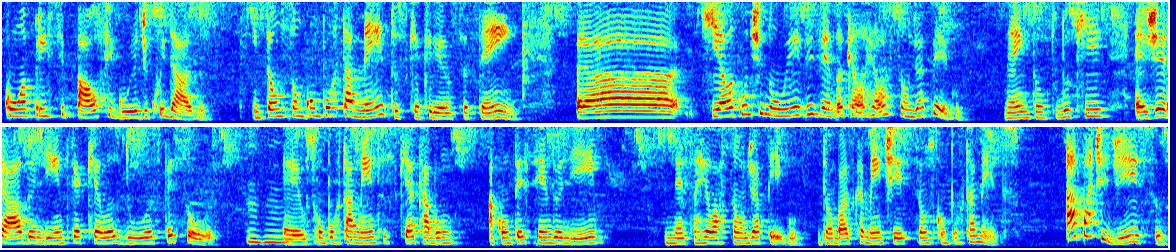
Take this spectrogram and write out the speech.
com a principal figura de cuidado. Então, são comportamentos que a criança tem para que ela continue vivendo aquela relação de apego. Né? Então, tudo que é gerado ali entre aquelas duas pessoas, uhum. é, os comportamentos que acabam acontecendo ali nessa relação de apego. Então, basicamente, esses são os comportamentos. A partir disso,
